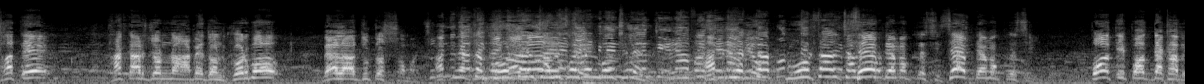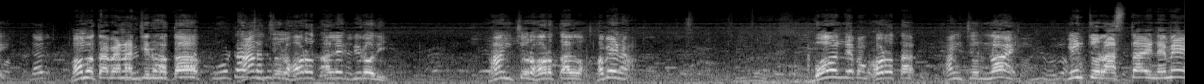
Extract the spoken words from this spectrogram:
সাথে থাকার জন্য আবেদন করব। বেলা দুটোর সময়। সেফ ডেমোক্রেসি সেফ ডেমোক্রেসি পথই পথ দেখাবে। মমতা ব্যানার্জির মতো ভাঙচুর হরতালের বিরোধী। ভাঙচুর হরতাল হবে না। বন্ধ এবং হরতাল ভাঙচুর নয়, কিন্তু রাস্তায় নেমে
